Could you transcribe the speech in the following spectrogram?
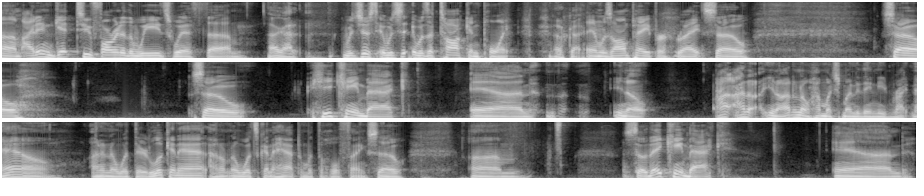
Um, I didn't get too far into the weeds with. Um, I got it. It was just it was it was a talking point. Okay, and it was on paper, right? So, so, so he came back, and you know, I, I don't you know I don't know how much money they need right now. I don't know what they're looking at. I don't know what's going to happen with the whole thing. So, um, so they came back, and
